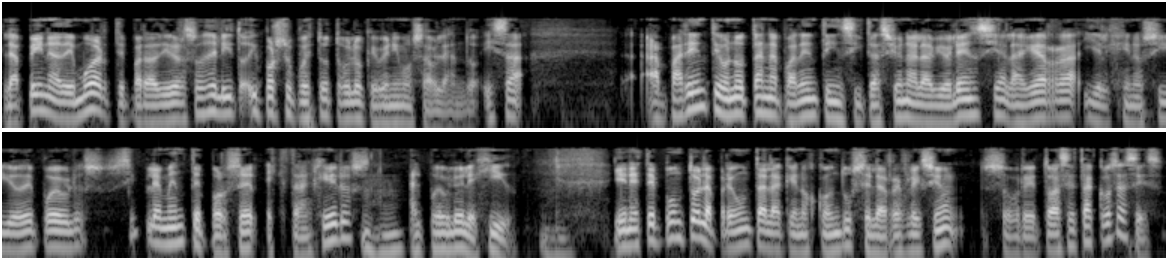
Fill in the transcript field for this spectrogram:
la pena de muerte para diversos delitos y por supuesto todo lo que venimos hablando. Esa aparente o no tan aparente incitación a la violencia, la guerra y el genocidio de pueblos, simplemente por ser extranjeros al pueblo elegido. Y en este punto la pregunta a la que nos conduce la reflexión sobre todas estas cosas es,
